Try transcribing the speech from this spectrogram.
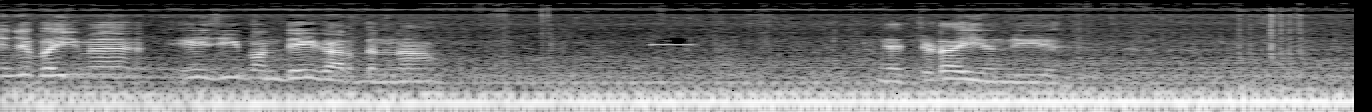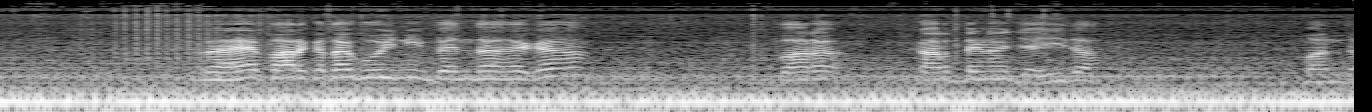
ਚੜਾਈਆਂ 'ਚ ਬਈ, ਮੈਂ ਏਜੀ ਬੰਦੇ ਕਰ ਦਿੰਨਾ। ਇਹ ਚੜਾਈ ਹੁੰਦੀ ਹੈ। ਵੈਸੇ ਫ਼ਰਕ ਤਾਂ ਕੋਈ ਨਹੀਂ ਪੈਂਦਾ ਹੈਗਾ, ਪਰ ਕਰ ਦੇਣਾ ਚਾਹੀਦਾ, ਬੰਦ।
